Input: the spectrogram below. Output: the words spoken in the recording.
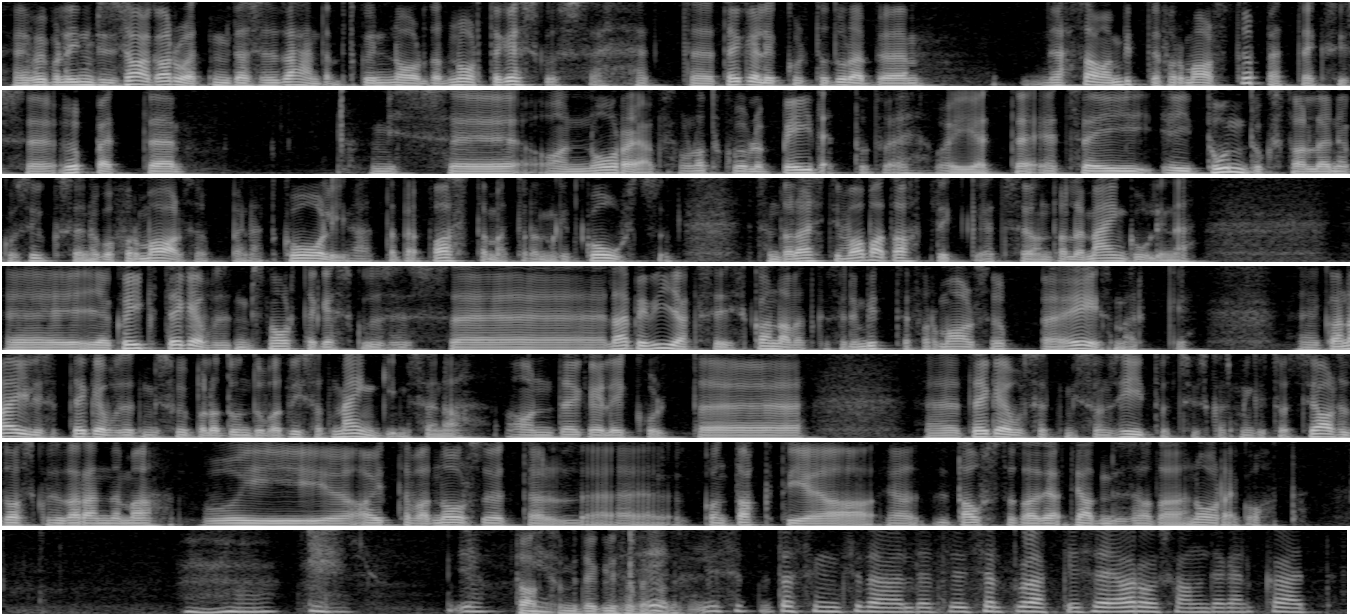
võib-olla inimesed ei saagi aru, et mida see tähendab, et kui noor tuleb noortekeskusse, et tegelikult ta tuleb jah, saama mitteformaalset õpet, ehk siis õpet, mis on noore jaoks nagu natuke võib-olla peidetud või, või et, et see ei, ei tunduks talle nagu niisuguse nagu formaalse õppena, et koolina, et ta peab vastama, et tal on mingid kohustused. et see on talle hästi vabatahtlik, et see on talle mänguline ja kõik tegevused, mis noortekeskuses äh, läbi viiakse, siis kannavad ka selle mitteformaalse õppe eesmärki. ka näilised tegevused, mis võib-olla tunduvad lihtsalt mängimisena, on tegelikult äh, äh, tegevused, mis on sihitud siis kas mingid sotsiaalsed oskused arendama või aitavad noorsootöötajal kontakti ja, ja taustada ja teadmisi saada noore kohta mm. -hmm. sa midagi lisada? lihtsalt tahtsin seda öelda, et sealt tulebki see arusaam tegelikult ka, et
